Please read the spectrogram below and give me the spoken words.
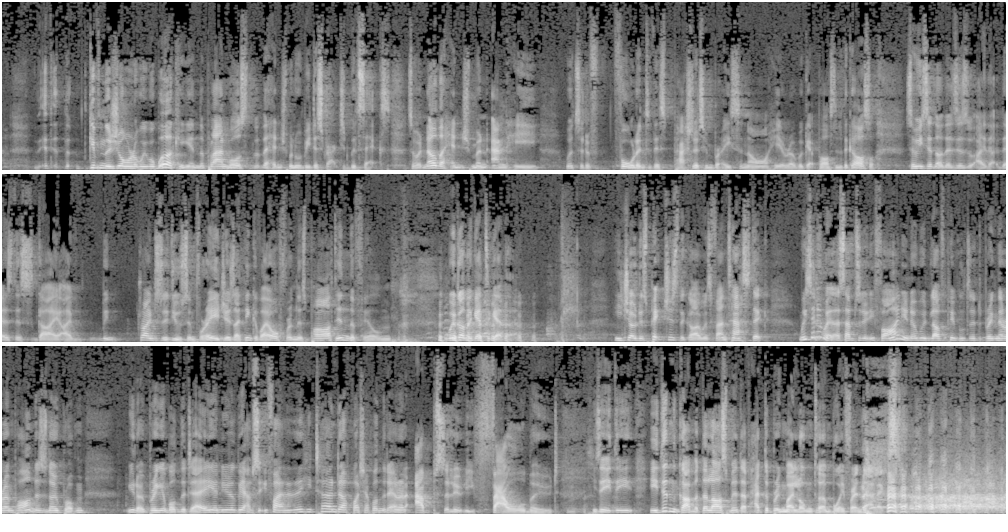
Given the genre we were working in, the plan was that the henchman would be distracted with sex. So another henchman and he would sort of fall into this passionate embrace, and our hero would get passed into the castle. So he said, "No, there's this, I, there's this guy. I've been trying to seduce him for ages. I think if I offer him this part in the film, we're going to get together." He showed us pictures. The guy was fantastic. We said, "Anyway, that's absolutely fine. You know, we'd love people to bring their own partners. No problem." You know, bring him on the day, and you know, it'll be absolutely fine. And then he turned up, I chap, on the day in an absolutely foul mood. He said he, he didn't come at the last minute. I've had to bring my long-term boyfriend, Alex.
